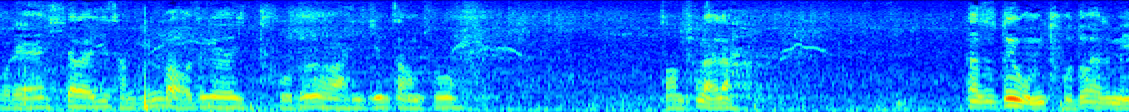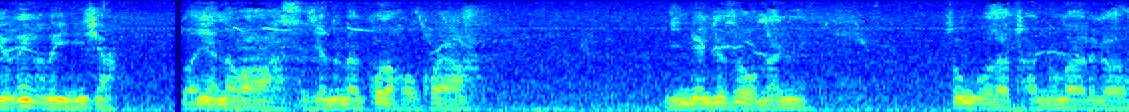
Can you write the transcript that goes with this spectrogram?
昨天下了一场冰雹，这个土豆的话已经长出长出来了，但是对我们土豆还是没有任何的影响。转眼的话，时间真的过得好快啊！明天就是我们中国的传统的那个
